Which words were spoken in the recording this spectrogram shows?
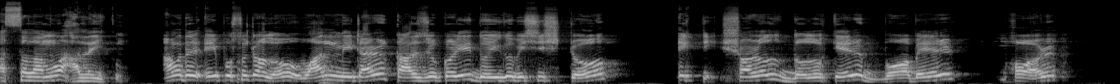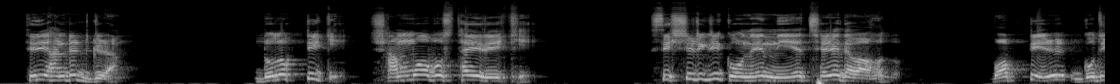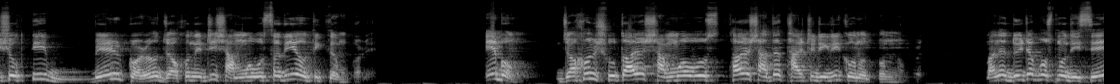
আসসালামু আলাইকুম। আমাদের এই প্রশ্নটা হলো ওয়ান মিটার কার্যকরী দৈর্ঘ্য বিশিষ্ট একটি সরল দোলকের ববের ভর থ্রি হান্ড্রেড গ্রাম দোলকটিকে সাম্য অবস্থায় রেখে সিক্সটি ডিগ্রি কোণে নিয়ে ছেড়ে দেওয়া হলো। ববটির গতিশক্তি বের করো যখন এটি সাম্য অবস্থা দিয়ে অতিক্রম করে। এবং যখন সুতার সাম্য অবস্থার সাথে থার্টি ডিগ্রি কোণ উৎপন্ন করে। মানে দুইটা প্রশ্ন দিছে,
